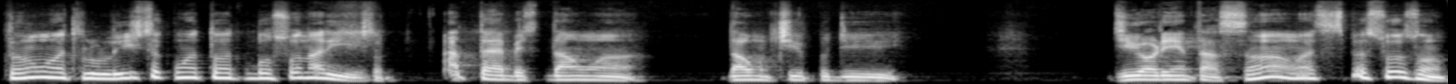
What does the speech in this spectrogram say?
tão anti-lulista quanto anti-bolsonarista. A Tebet dá, uma, dá um tipo de de orientação, essas pessoas vão.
